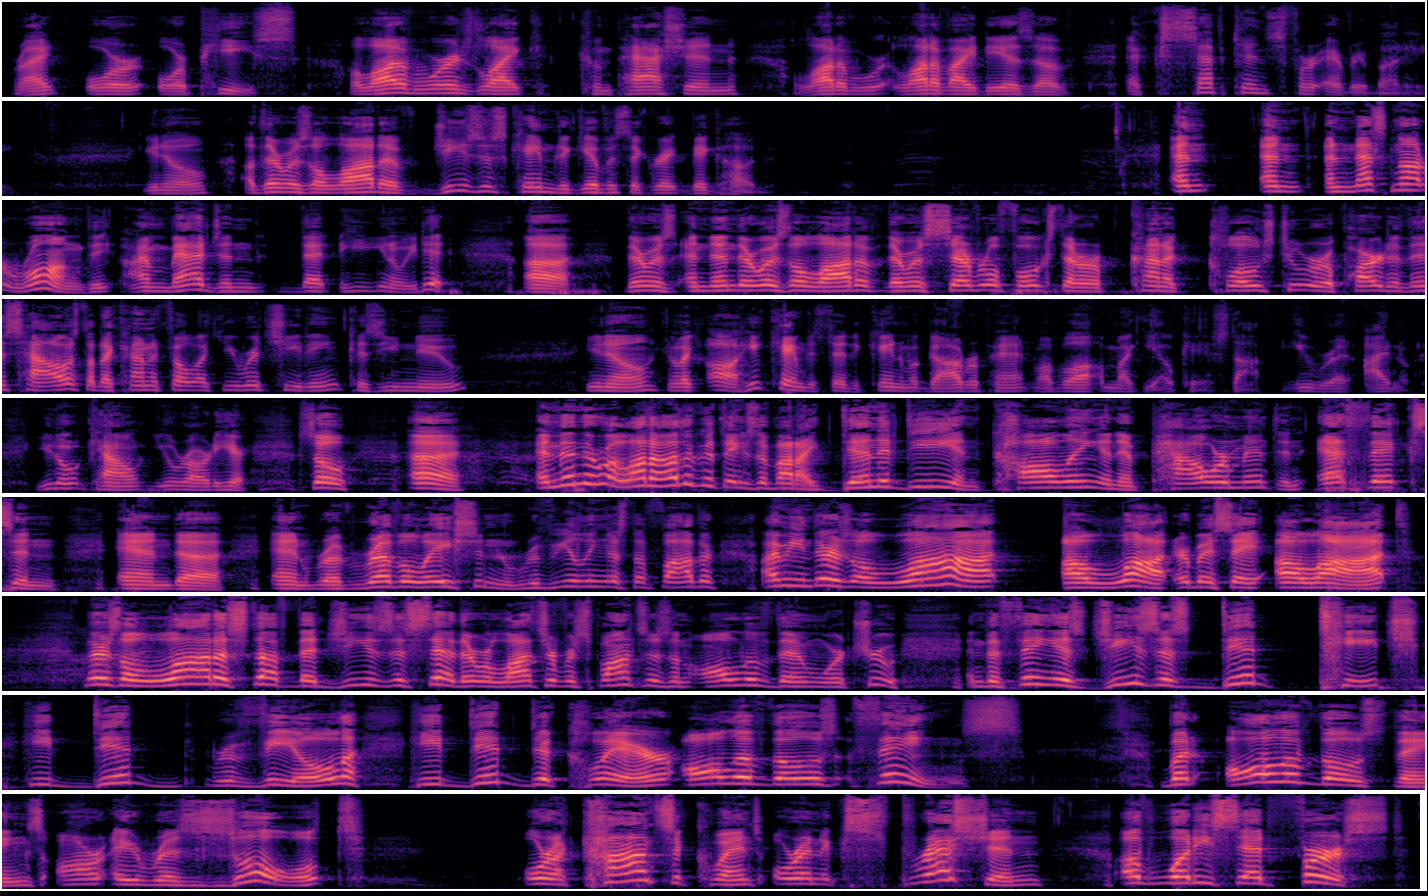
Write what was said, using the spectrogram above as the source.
right? Or, or peace. A lot of words like compassion, a lot of, a lot of ideas of acceptance for everybody you know, uh, there was a lot of Jesus came to give us a great big hug. And and and that's not wrong. I imagine that he, you know, he did. Uh, there was, and then there was a lot of, there was several folks that are kind of close to or a part of this house that I kind of felt like you were cheating because you knew, you know, you're like, oh, he came to say the kingdom of God, repent, blah blah. I'm like, yeah, okay, stop. You read, I know, you don't count. You were already here. So, uh, and then there were a lot of other good things about identity and calling and empowerment and ethics and, and, uh, and re- revelation and revealing us the Father. I mean, there's a lot, a lot. Everybody say a lot. There's a lot of stuff that Jesus said. There were lots of responses, and all of them were true. And the thing is, Jesus did teach, he did reveal, he did declare all of those things. But all of those things are a result or a consequence or an expression of what he said first.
